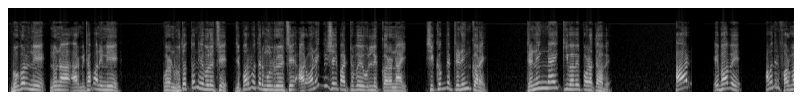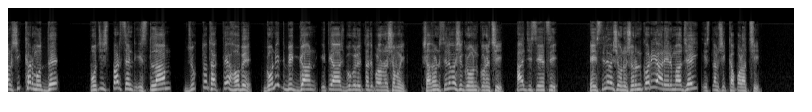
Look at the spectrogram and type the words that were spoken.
ভূগোল নিয়ে, নোনা আর মিঠা পানি নিয়ে কোরআন ভূতত্ব নিয়ে বলেছে যে পর্বতের মূল রয়েছে আর অনেক বিষয় পাঠ্য বইয়ে উল্লেখ করা নাই। শিক্ষকদের ট্রেনিং করাই। ট্রেনিং নেয় কীভাবে পড়াতে হবে? আর এভাবে আমাদের ফর্মাল শিক্ষার মধ্যে পঁচিশ পার্সেন্ট ইসলাম যুক্ত থাকতে হবে। গণিত, বিজ্ঞান, ইতিহাস, ভূগোল ইত্যাদি পড়ানোর সময় সাধারণ সিলেবাসই গ্রহণ করেছি আইজিসিএসি এই সিলেবাসে অনুসরণ করি আর এর মাঝেই ইসলাম শিক্ষা পড়াচ্ছি।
